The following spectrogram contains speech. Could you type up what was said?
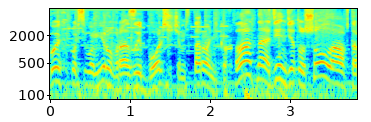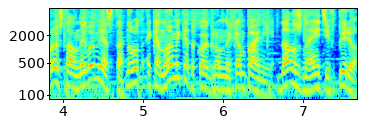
коих по всему миру в разы больше, чем сторонников. Ладно, один дед ушел, а второй встал на его место, но вот экономика экономика такой огромной компании должна идти вперед.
